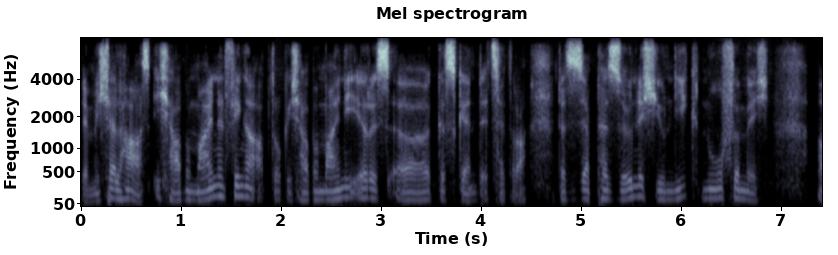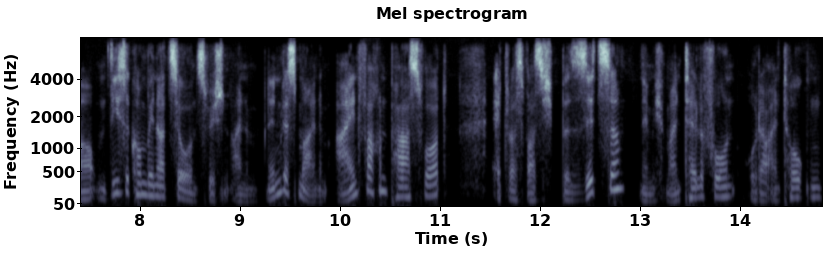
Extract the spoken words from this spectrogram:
der Michael Haas, ich habe meinen Fingerabdruck, ich habe meine Iris äh, gescannt etc. Das ist ja persönlich unique nur für mich. Äh, und diese Kombination zwischen einem, nennen wir es mal, einem einfachen Passwort, etwas, was ich besitze, nämlich mein Telefon oder ein Token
